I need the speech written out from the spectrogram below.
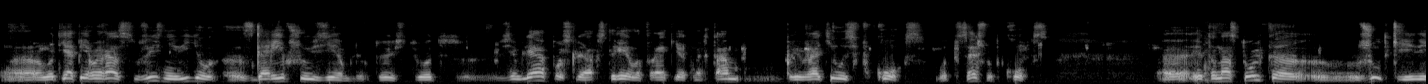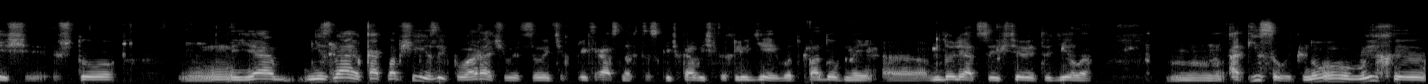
Э, вот я первый раз в жизни видел э, сгоревшую землю. То есть вот земля после обстрелов ракетных там превратилась в кокс. Вот представляешь, вот кокс. Э, это настолько э, жуткие вещи, что я не знаю, как вообще язык поворачивается у этих прекрасных, так сказать, в кавычках людей, вот подобной э, модуляции все это дело э, описывать, но в их э,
